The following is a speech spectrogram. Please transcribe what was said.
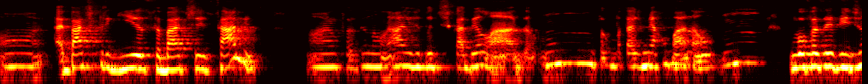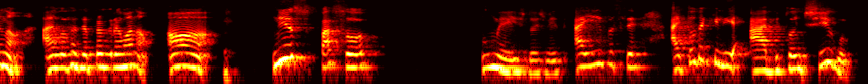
Ai, bate preguiça, bate, sabe? Ai, eu fazer, não. Ai, eu já tô descabelada. Hum, tô com vontade de me arrumar, não. Hum, não vou fazer vídeo, não. Ai, não vou fazer programa, não. Ah, nisso, passou um mês, dois meses. Aí você. Aí todo aquele hábito antigo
